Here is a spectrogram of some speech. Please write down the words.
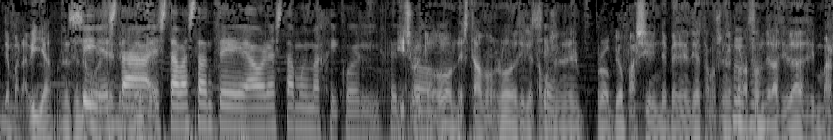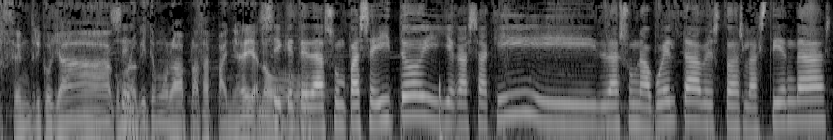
de maravilla en el centro comercial está, está bastante, ahora está muy mágico el centro. Y sobre todo donde estamos, ¿no? Es decir, que estamos en el propio Paseo de Independencia, estamos en el corazón de la ciudad, más céntrico ya, como no quitemos la Plaza España, ya no... Sí, que te das un paseíto y llegas aquí y das una vuelta, ves todas las tiendas, tiendas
